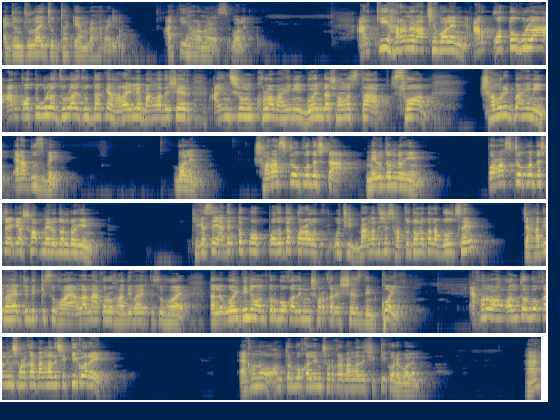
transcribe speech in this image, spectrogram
একজন জুলাই যোদ্ধাকে আমরা হারাইলাম। আর কি হারানোর আছে? বলেন। আর কি হারানোর আছে? বলেন। আর কতগুলা আর কতগুলা জুলাই যোদ্ধাকে হারাইলে বাংলাদেশের আইন শৃঙ্খলা বাহিনী, গোয়েন্দা সংস্থা, সোয়াদ, সামরিক বাহিনী, এরা বুঝবে? বলেন। স্বরাষ্ট্র উপদেষ্টা মেরুদণ্ডহীন। পররাষ্ট্র উপদেষ্টা এগুলা সব মেরুদণ্ডহীন। ঠিক আছে? এদের তো পদত্যাগ করা উচ- উচিত। বাংলাদেশের ছাত্র জনতা বলছে যে, হাদি ভাইয়ের যদি কিছু হয়, আল্লাহ না করুক হাদি ভাইয়ের কিছু হয়, তাহলে ওই দিনই অন্তর্বকালীন সরকারের শেষ দিন। কই? এখনও অ- অন্তর্বকালীন সরকার বাংলাদেশে কি করে? এখনও অন্তর্বকালীন সরকার বাংলাদেশে কি করে বলেন? হ্যাঁ?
